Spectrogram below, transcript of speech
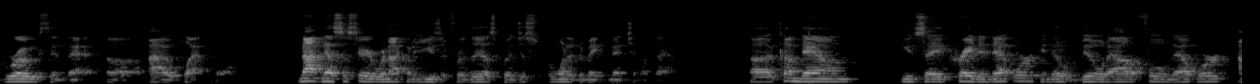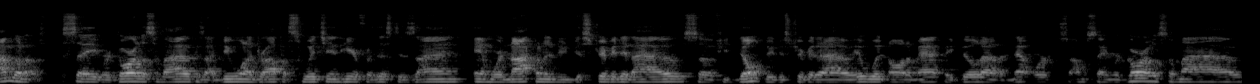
growth in that uh, IO platform. Not necessary, we're not going to use it for this, but just wanted to make mention of that. Uh, come down you can say create a network and it'll build out a full network. I'm going to say regardless of IO because I do want to drop a switch in here for this design and we're not going to do distributed IO. So if you don't do distributed IO, it wouldn't automatically build out a network. So I'm saying regardless of my IO,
